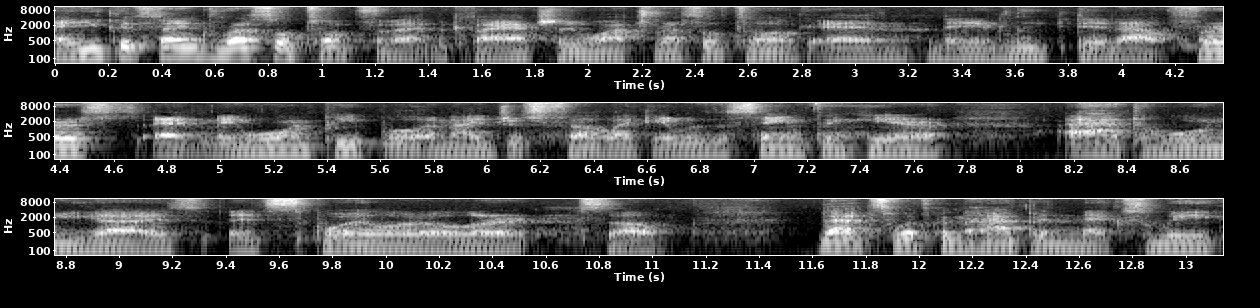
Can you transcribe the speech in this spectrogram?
and you could thank Wrestle Talk for that because I actually watched Wrestle Talk and they leaked it out first and they warned people, and I just felt like it was the same thing here. I had to warn you guys. It's spoiler alert. So that's what's gonna happen next week.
